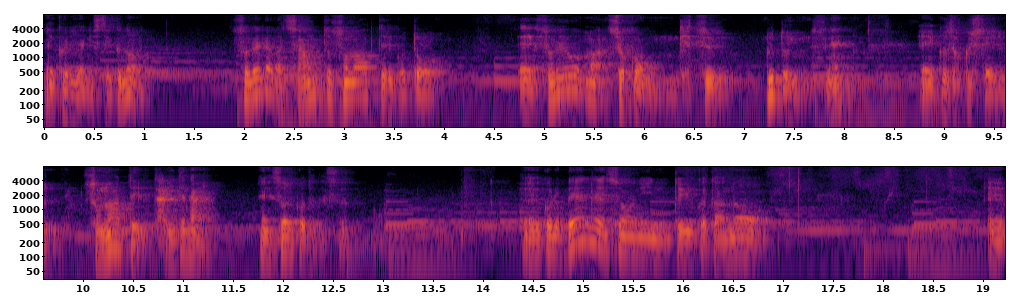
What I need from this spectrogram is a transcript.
えー、クリアにしていくのそれらがちゃんと備わっていることを、えー、それをまあ諸根結るというんですね、えー、具足している。備わっている。足りてない、えー、そういうことです、えー、これ弁寧上人という方の,、え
